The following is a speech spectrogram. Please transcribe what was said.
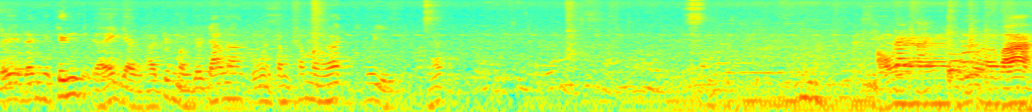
để đến như chứng để giờ thời chúc mừng cho cháu nó cũng là cảm cảm ơn hết quý vị hết. Hội à, của ba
